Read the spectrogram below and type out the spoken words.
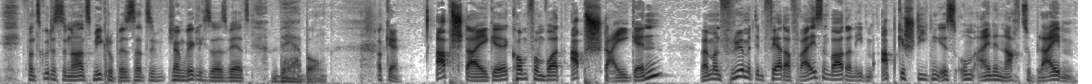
Ich fand's gut, dass du nah ans Mikro bist. Es klang wirklich so, als wäre jetzt Werbung. Okay. Absteige kommt vom Wort absteigen, weil man früher mit dem Pferd auf Reisen war, dann eben abgestiegen ist, um eine Nacht zu bleiben.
